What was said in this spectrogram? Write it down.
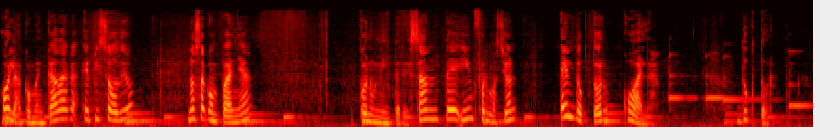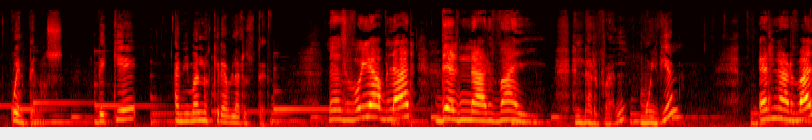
Hola, como en cada episodio, nos acompaña con una interesante información el doctor Koala. Doctor, cuéntenos, ¿de qué animal nos quiere hablar usted? Les voy a hablar del narval. ¿El narval? Muy bien. El narval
